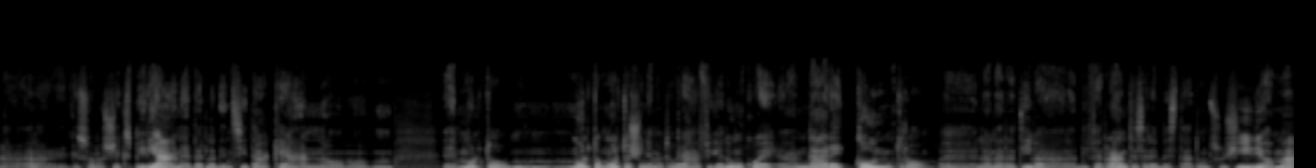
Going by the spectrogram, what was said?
eh, che sono shakespeariane per la densità che hanno, mh, eh, molto, mh, molto, molto cinematografiche. Dunque andare contro eh, la narrativa di Ferrante sarebbe stato un suicidio, ma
